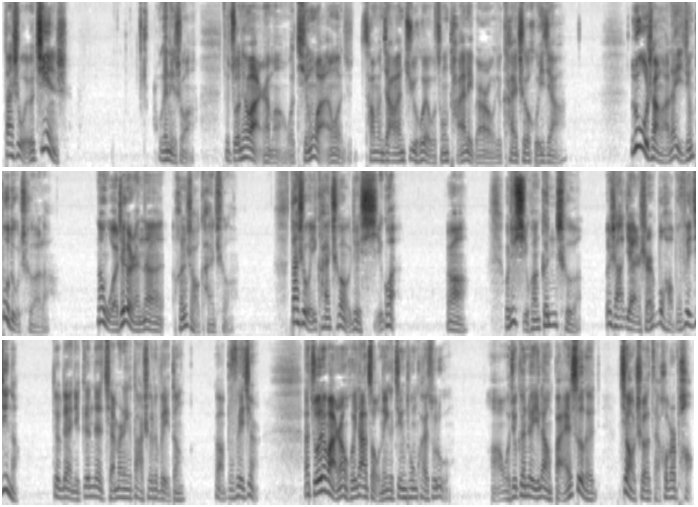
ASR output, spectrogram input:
但是我又近视。我跟你说，就昨天晚上嘛，我挺晚，我参加完聚会，我从台里边我就开车回家。路上啊，他已经不堵车了。那我这个人呢，很少开车，但是我一开车我就习惯，是吧？我就喜欢跟车，为啥？眼神不好不费劲呢，对不对？你跟着前面那个大车的尾灯，是吧？不费劲儿。啊，昨天晚上我回家走那个京通快速路，啊，我就跟着一辆白色的轿车在后边跑，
